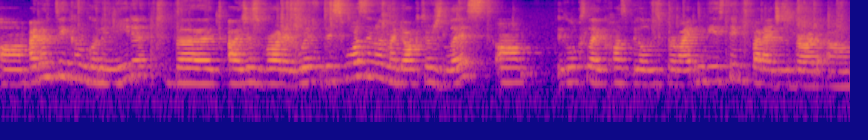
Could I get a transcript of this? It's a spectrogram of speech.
Um, I don't think I'm to need it, but I just brought it with. This wasn't on my doctor's list. Um, it looks like hospital is providing these things, but I just brought um,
